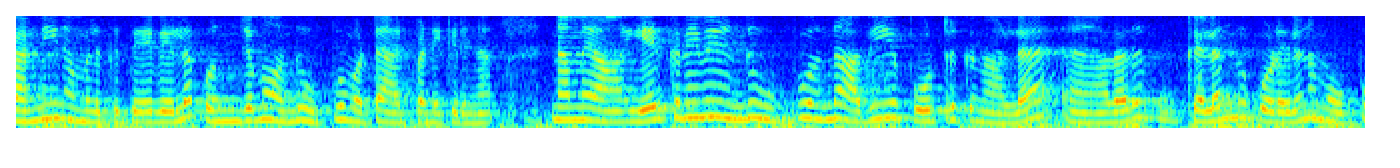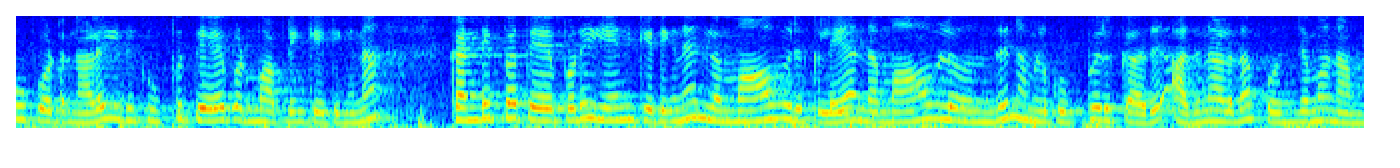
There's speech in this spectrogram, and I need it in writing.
தண்ணி நம்மளுக்கு தேவையில்லை. கொஞ்சமாக வந்து உப்பு மட்டும் ஆட் பண்ணிக்கிறங்க நம்ம ஏற்கனவே வந்து உப்பு வந்து அவிய போட்டிருக்கனால அதாவது கிழங்கு போடையில் நம்ம உப்பு போட்டனால இதுக்கு உப்பு தேவைப்படுமா அப்படின்னு கேட்டிங்கன்னா கண்டிப்பாக தேவைப்படும். ஏன்னு கேட்டிங்கன்னா இதில் மாவு இருக்கு இல்லையா? அந்த மாவில் வந்து நம்மளுக்கு உப்பு இருக்காது. அதனால தான் கொஞ்சமாக நம்ம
